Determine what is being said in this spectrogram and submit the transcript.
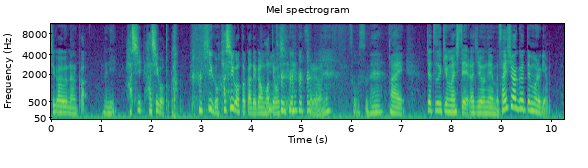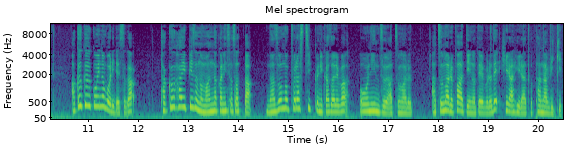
違うなんか何？はしはしごとか。はしご。はしごとかで頑張ってほしいね。それはね。そうっすね。はい。じゃあ続きまして、ラジオネーム、最初はグーテンモルゲン。アククウ鯉のぼりですが、宅配ピザの真ん中に刺さった謎のプラスチックに飾れば、大人数集まる、集まるパーティーのテーブルでひらひらとたなびき、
